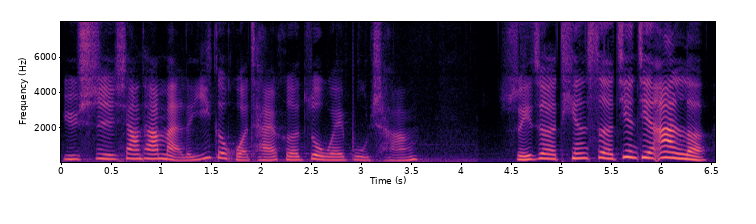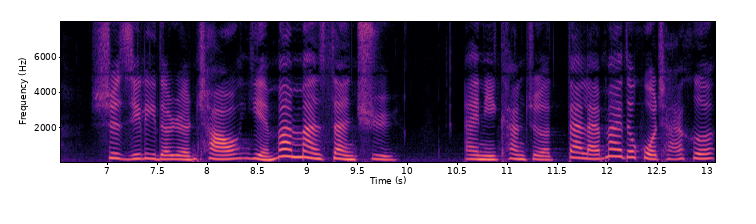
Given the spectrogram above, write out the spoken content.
于是向他买了一个火柴盒作为补偿。随着天色渐渐暗了。市集里的人潮也慢慢散去。艾妮看着带来卖的火柴盒，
